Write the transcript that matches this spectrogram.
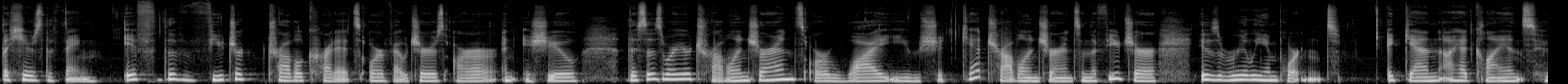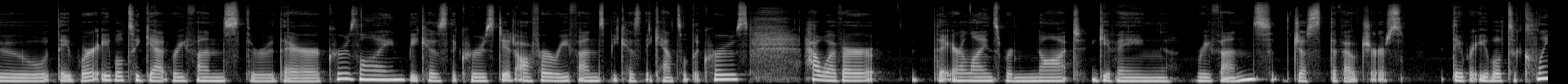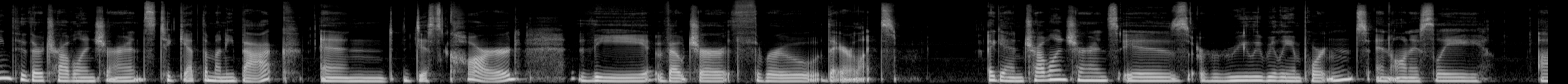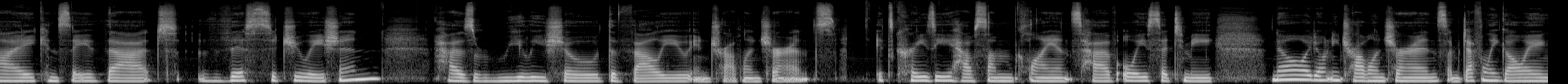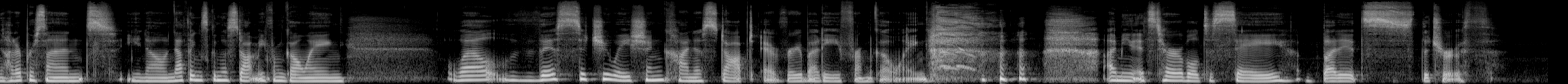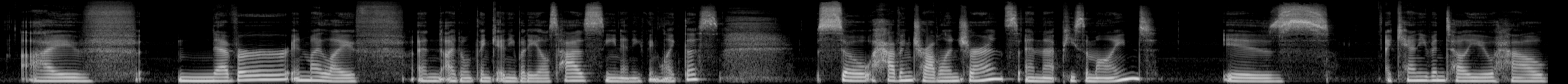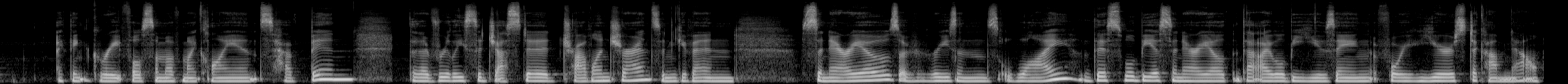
But here's the thing if the future travel credits or vouchers are an issue, this is where your travel insurance or why you should get travel insurance in the future is really important. Again, I had clients who they were able to get refunds through their cruise line because the cruise did offer refunds because they canceled the cruise. However, the airlines were not giving refunds, just the vouchers they were able to claim through their travel insurance to get the money back and discard the voucher through the airlines. Again, travel insurance is really, really important. And honestly, I can say that this situation has really showed the value in travel insurance it's crazy how some clients have always said to me, No, I don't need travel insurance. I'm definitely going 100%. You know, nothing's going to stop me from going. Well, this situation kind of stopped everybody from going. I mean, it's terrible to say, but it's the truth. I've never in my life, and I don't think anybody else has seen anything like this. So, having travel insurance and that peace of mind is, I can't even tell you how I think grateful some of my clients have been that I've really suggested travel insurance and given scenarios of reasons why this will be a scenario that I will be using for years to come now.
